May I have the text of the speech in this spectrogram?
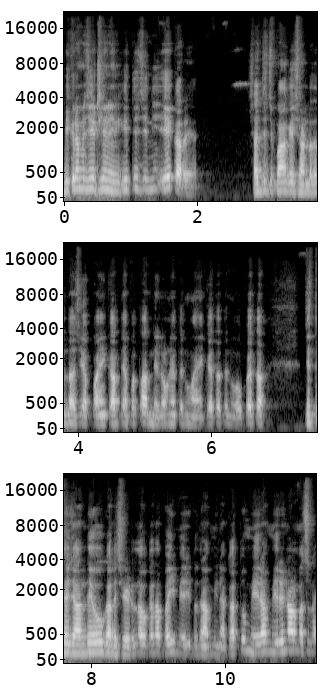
ਵਿਕਰਮ ਮਜੀਠੀਆ ਨੇ ਨਹੀਂ ਕੀਤੀ ਜਿੰਨੀ ਇਹ ਕਰ ਰਿਹਾ। ਛੱਜ ਚ ਪਾ ਕੇ ਛੰਡ ਦਿੰਦਾ ਸੀ, ਆਪਾਂ ਐਂ ਕਰਦੇ ਆਪਾਂ ਧਰਨੇ ਲਾਉਣੇ ਤੈਨੂੰ ਐਂ ਕਹਤਾ, ਤੈਨੂੰ ਉਹ ਕਹਤਾ। ਜਿੱਥੇ ਜਾਂਦੇ ਉਹ ਗੱਲ ਛੇੜਦਾ, ਉਹ ਕਹਿੰਦਾ, ਬਈ ਮੇਰੀ ਬਦਨਾਮੀ ਨਾ ਕਰ, ਤੂੰ ਮੇਰਾ, ਮੇਰੇ ਨਾਲ ਮਸਲਾ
